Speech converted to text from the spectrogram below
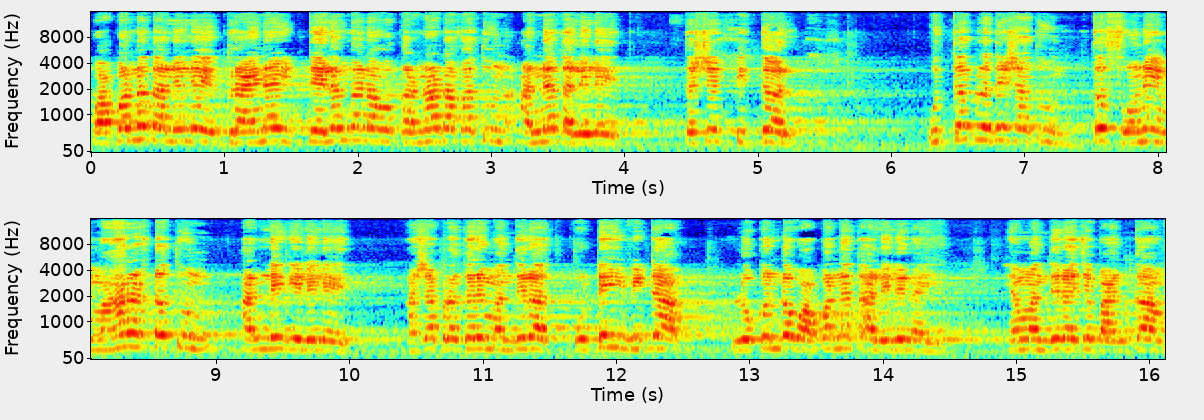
वापरण्यात आलेले ग्रायनाईट तेलंगणा व कर्नाटकातून आणण्यात आलेले आहेत. तसेच पित्तल उत्तर प्रदेशातून तर सोने महाराष्ट्रातून आणले गेलेले आहेत. अशा प्रकारे मंदिरात कुठेही विटा लोखंड वापरण्यात आलेले नाही. ह्या मंदिराचे बांधकाम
